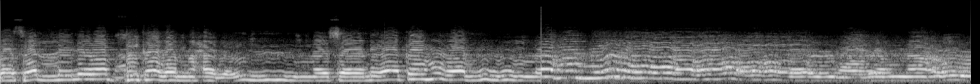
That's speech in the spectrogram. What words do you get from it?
فصل لربك وانحر إن شانئك هو اللهم يمنعون.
